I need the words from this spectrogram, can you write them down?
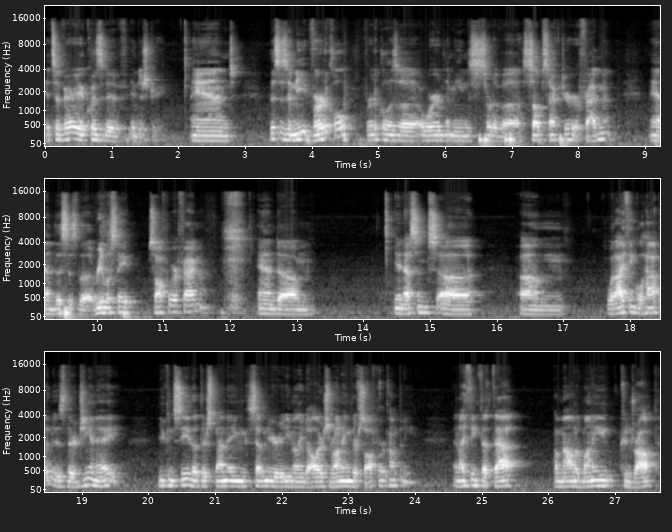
it's a very acquisitive industry, and this is a neat vertical. Vertical is a, a word that means sort of a subsector or fragment. And this is the real estate software fragment. And um, in essence, uh, um, what I think will happen is their G&A, you can see that they're spending 70 or 80 million dollars running their software company. And I think that that amount of money can drop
